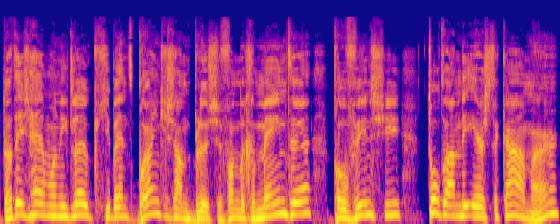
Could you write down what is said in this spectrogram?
Dat is helemaal niet leuk. Je bent brandjes aan het blussen. Van de gemeente, provincie, tot aan de Eerste Kamer.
